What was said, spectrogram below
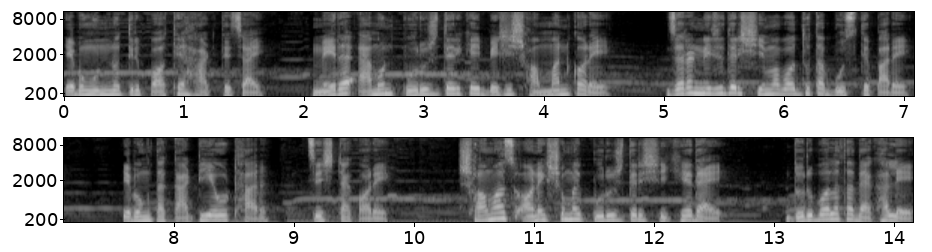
এবং উন্নতির পথে হাঁটতে চায়। মেয়েরা এমন পুরুষদেরকেই বেশি সম্মান করে যারা নিজেদের সীমাবদ্ধতা বুঝতে পারে এবং তা কাটিয়ে ওঠার চেষ্টা করে। সমাজ অনেক সময় পুরুষদের শিখিয়ে দেয়, দুর্বলতা দেখালে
